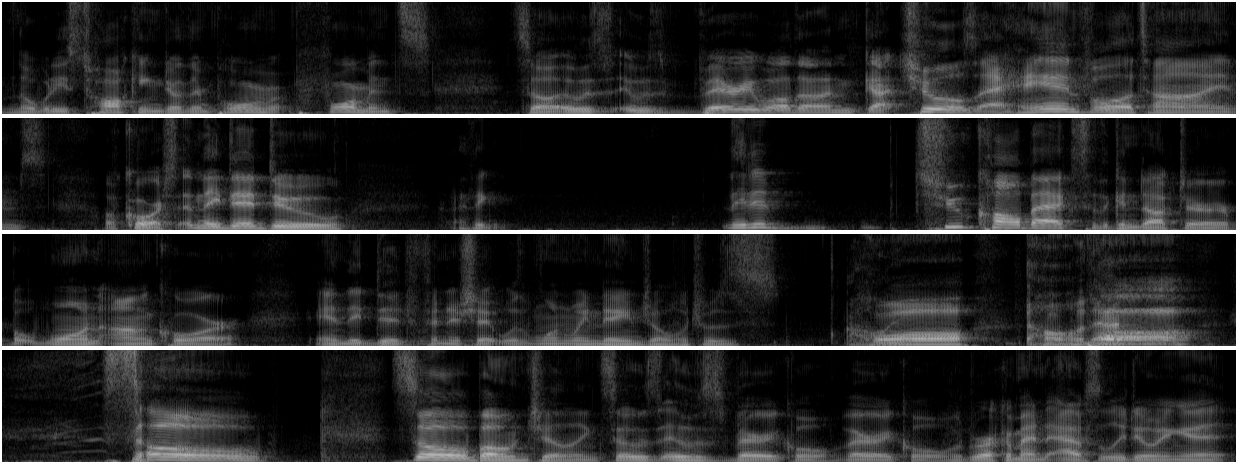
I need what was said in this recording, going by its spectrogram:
nobody's talking during their performance. So it was it was very well done. Got chills a handful of times of course and they did do I think they did two callbacks to the conductor but one encore and they did finish it with one winged angel which was oh, Oh, that oh, so so bone chilling. So it was, it was very cool, very cool. Would recommend absolutely doing it.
